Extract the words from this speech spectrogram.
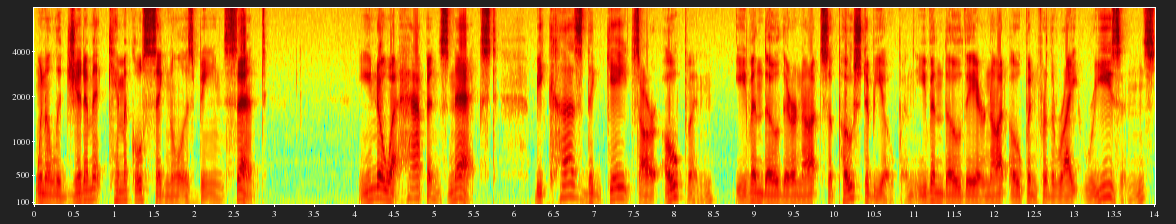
when a legitimate chemical signal is being sent. You know what happens next. Because the gates are open, even though they're not supposed to be open, even though they are not open for the right reasons,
